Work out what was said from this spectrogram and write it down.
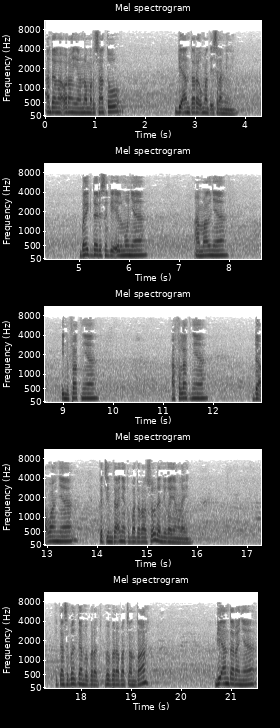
adalah orang yang nomor satu di antara umat Islam ini. Baik dari segi ilmunya, amalnya, infaknya, akhlaknya, dakwahnya, kecintaannya kepada Rasul dan juga yang lain. Kita sebutkan beberapa, beberapa contoh di antaranya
